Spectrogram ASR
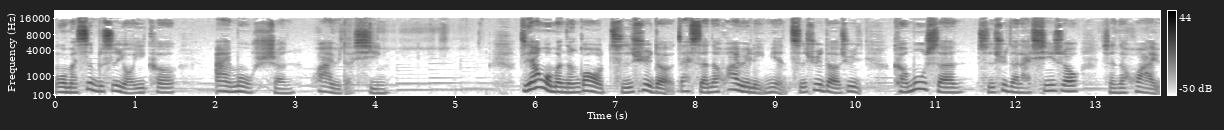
我们是不是有一颗爱慕神话语的心？只要我们能够持续的在神的话语里面，持续的去渴慕神，持续的来吸收神的话语，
